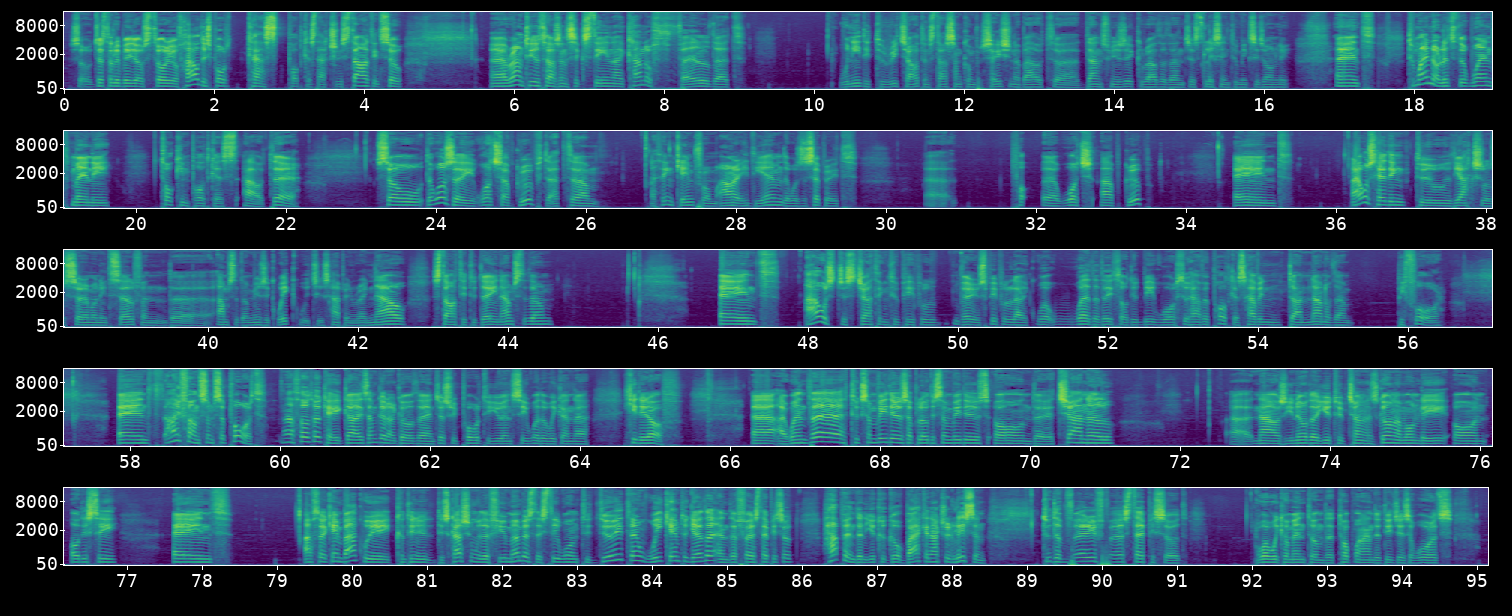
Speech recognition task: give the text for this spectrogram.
So just a little bit of story of how this podcast podcast actually started. So uh, around 2016, I kind of felt that we needed to reach out and start some conversation about uh, dance music rather than just listening to mixes only. And to my knowledge, there weren't many talking podcasts out there. So there was a WhatsApp group that um, I think came from RADM. There was a separate uh, po- uh, WhatsApp group, and I was heading to the actual ceremony itself and the Amsterdam Music Week, which is happening right now, started today in Amsterdam. And I was just chatting to people, various people, like well, whether they thought it'd be worth to have a podcast, having done none of them before. And I found some support. I thought, okay, guys, I'm gonna go there and just report to you and see whether we can uh, hit it off. Uh, I went there, took some videos, uploaded some videos on the channel. Uh, now, as you know, the YouTube channel has gone. I'm only on Odysee, and after I came back, we continued discussion with a few members. They still want to do it, and we came together, and the first episode happened. And you could go back and actually listen to the very first episode where we comment on the top 100 DJs awards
